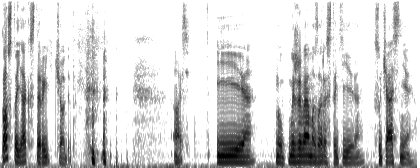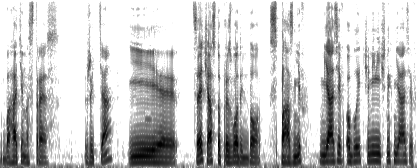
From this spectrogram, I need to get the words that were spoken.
просто як старий чобіт. Ось. І ну, ми живемо зараз такі сучасні, багаті на стрес життя. І це часто призводить до спазмів м'язів обличчя, мімічних м'язів.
